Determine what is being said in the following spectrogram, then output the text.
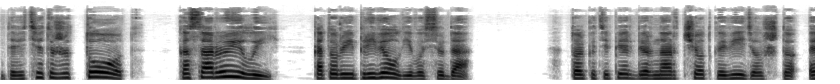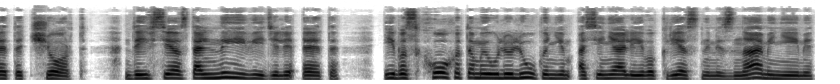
Да ведь это же тот, косорылый, который и привел его сюда. Только теперь Бернар четко видел, что это черт, да и все остальные видели это, ибо с хохотом и улюлюканьем осеняли его крестными знамениями,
